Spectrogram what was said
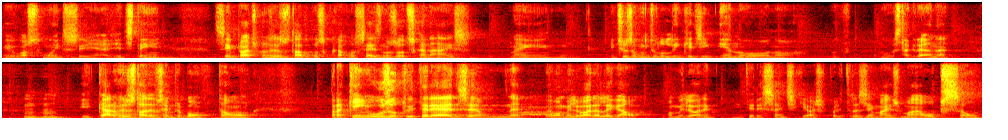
Eu, eu, gosto muito, sim. A gente tem sempre ótimos resultados com os carrosséis nos outros canais. Né? A gente usa muito no LinkedIn e no, no, no Instagram, né? Uhum. E, cara, o resultado é sempre bom. Então, para quem usa o Twitter Ads, é, né, é uma melhora legal, uma melhora interessante que eu acho que pode trazer mais uma opção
